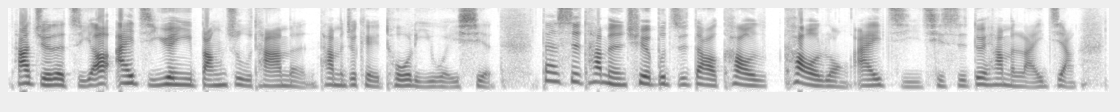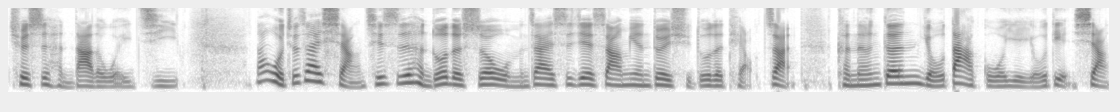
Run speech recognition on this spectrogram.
他觉得只要埃及愿意帮助他们，他们就可以脱离危险。但是他们却不知道，靠靠拢埃及，其实对他们来讲却是很大的危机。那我就在想，其实很多的时候，我们在世界上面对许多的挑战，可能跟犹大国也有点像。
